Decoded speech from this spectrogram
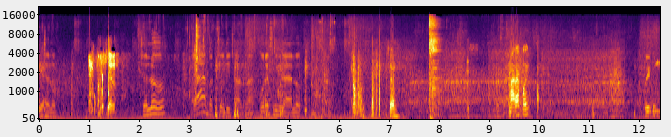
ये। चलो। चलो। क्या बकचोदी छाड़ रहा? है फोरेक्स भी गिराया लो। चल। मारा कोई? कोई तुम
